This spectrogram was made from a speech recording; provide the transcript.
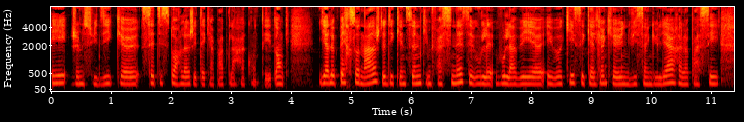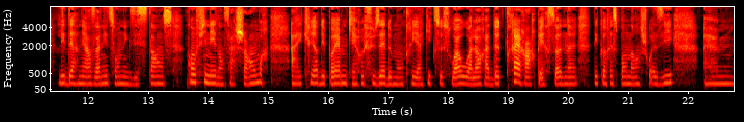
Et je me suis dit que cette histoire-là, j'étais capable de la raconter. Donc, il y a le personnage de Dickinson qui me fascinait, c'est vous l'avez euh, évoqué, c'est quelqu'un qui a eu une vie singulière. Elle a passé les dernières années de son existence confinée dans sa chambre à écrire des poèmes qu'elle refusait de montrer à qui que ce soit ou alors à de très rares personnes, euh, des correspondants choisis. Euh,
